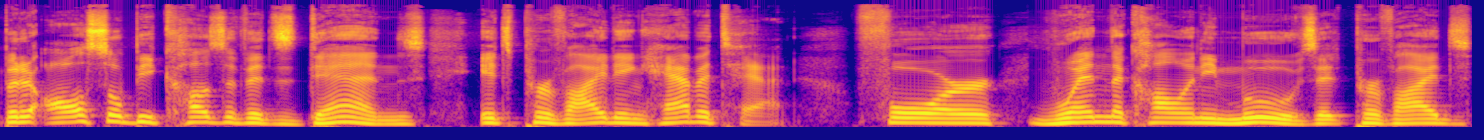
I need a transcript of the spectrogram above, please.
but it also, because of its dens, it's providing habitat for when the colony moves. It provides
